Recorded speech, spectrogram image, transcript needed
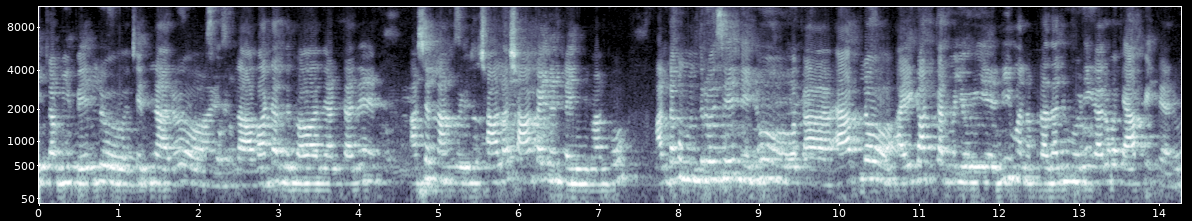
ఇట్లా మీ పేర్లు చెప్పినారు. ఇట్లా అవార్డు అందుకోవాలి అంటేనే అసలు నాకు చాలా షాక్ అయినట్లయింది మాకు. అంతకు ముందు రోజే నేను ఒక యాప్లో ఐగాట్ కర్మయోగి అని మన ప్రధాని మోడీ గారు ఒక యాప్ పెట్టారు.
